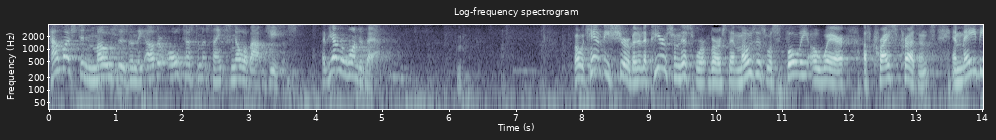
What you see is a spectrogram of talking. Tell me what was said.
How much did Moses and the other Old Testament saints know about Jesus? Have you ever wondered that? Well, we can't be sure, but it appears from this verse that Moses was fully aware of Christ's presence and maybe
